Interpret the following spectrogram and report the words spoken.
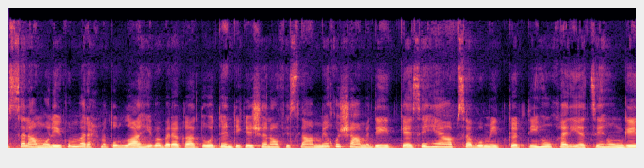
السلام علیکم ورحمۃ اللہ وبرکاتہ۔ اوتھینٹیکیشن آف اسلام میں خوش آمدید۔ کیسے ہیں آپ سب؟ امید کرتی ہوں خیریت سے ہوں گے۔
